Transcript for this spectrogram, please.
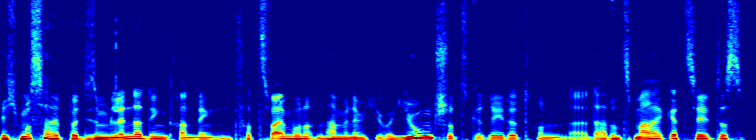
Ich muss halt bei diesem Länderding dran denken. Vor zwei Monaten haben wir nämlich über Jugendschutz geredet und äh, da hat uns Marek erzählt, dass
